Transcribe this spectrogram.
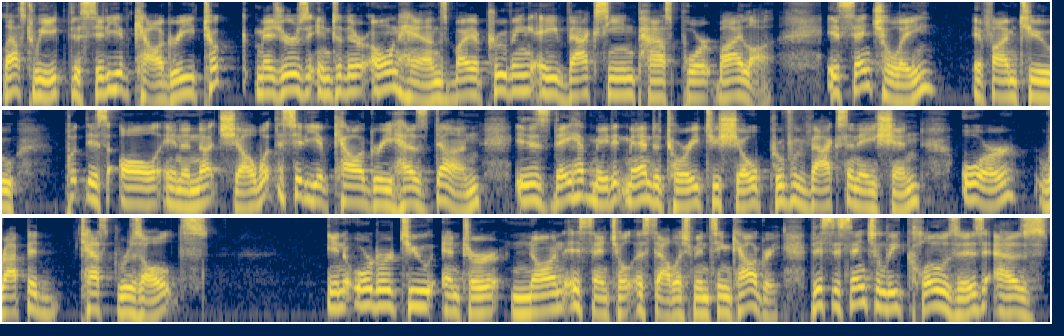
Last week, the City of Calgary took measures into their own hands by approving a vaccine passport bylaw. Essentially, if I'm to put this all in a nutshell, what the city of Calgary has done is they have made it mandatory to show proof of vaccination or rapid test results in order to enter non essential establishments in Calgary. This essentially closes, as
